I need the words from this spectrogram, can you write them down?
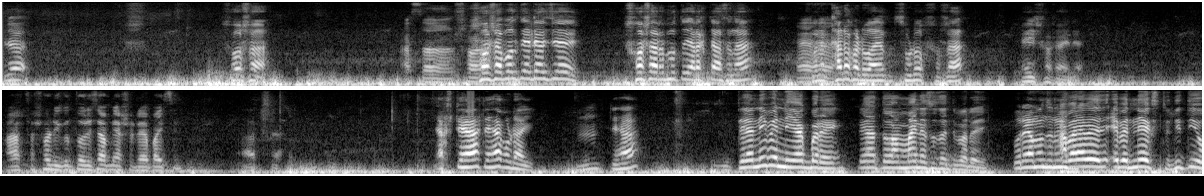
এটা শশা। আচ্ছা শশা। বলতে এটা হচ্ছে শশার মতো আর একটা আছে না? হ্যাঁ, মানে হ্যাঁ। খাটো খাটো হয় ছোট শশা। এই শশা এটা। আচ্ছা সঠিক উত্তর হয়েছে আপনি একশো টাকা পাইছেন। আচ্ছা। এক টেহা টেহা কোটাই হুম? টেহা? টেয়া নিবেন নি একবারে টেয়া তো মাইনাসও যেতে পারে। পরে এমন জিনিস আবার এবার- নেক্সট দ্বিতীয়।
